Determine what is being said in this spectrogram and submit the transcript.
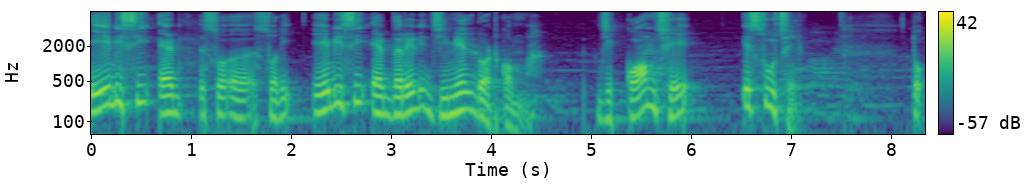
ABC at sorry ABC at the rate Gmail dot કોમમાં જે કોમ છે, એ શું છે? તો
